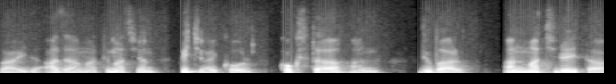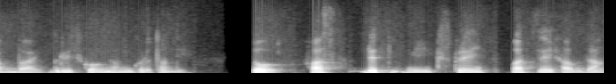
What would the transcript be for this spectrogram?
by the other mathematician which I call Coxeter and Du Val and much later by Brieskorn and Grothendieck. So first let me explain what they have done.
